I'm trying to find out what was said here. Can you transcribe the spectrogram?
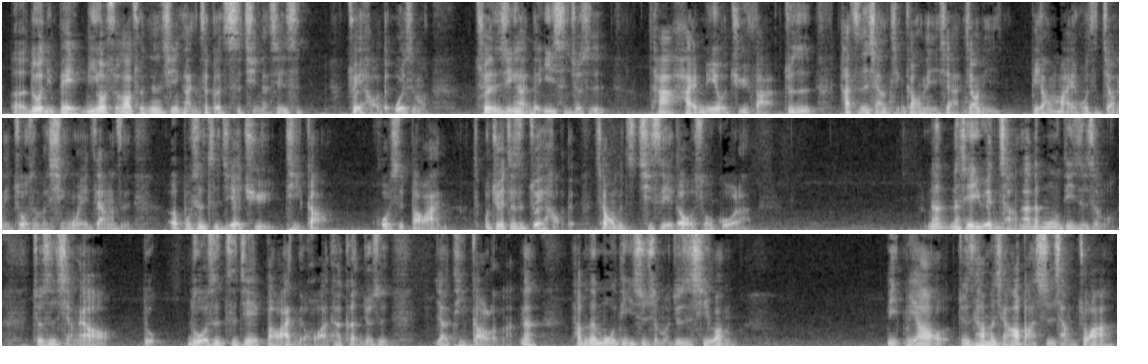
呃，如果你被你有收到存证信函这个事情呢，其实是最好的。为什么？存证信函的意思就是他还没有具法，就是他只是想警告你一下，叫你。不要卖，或是叫你做什么行为这样子，而不是直接去提告或是报案。我觉得这是最好的。像我们其实也都有说过了。那那些原厂它的目的是什么？就是想要，如如果是直接报案的话，他可能就是要提告了嘛。那他们的目的是什么？就是希望你不要，就是他们想要把市场抓，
